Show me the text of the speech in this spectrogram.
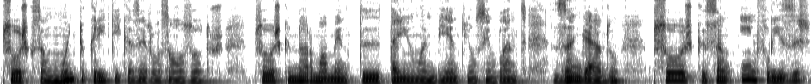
pessoas que são muito críticas em relação aos outros, pessoas que normalmente têm um ambiente e um semblante zangado, pessoas que são infelizes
